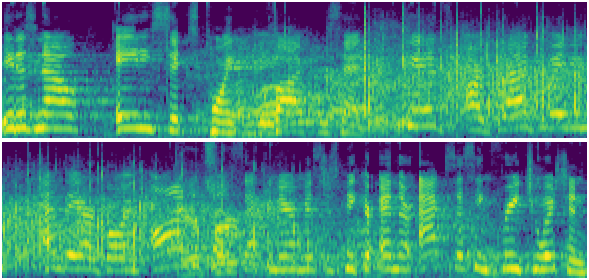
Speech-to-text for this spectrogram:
It is now 86.5 percent. Kids are graduating and they are going on to post-secondary, Mr. Speaker, and they're accessing free tuition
